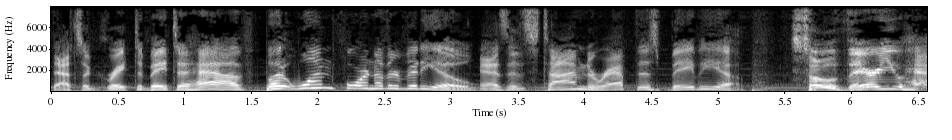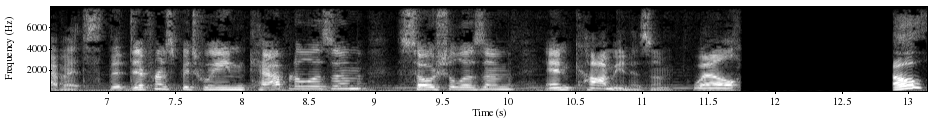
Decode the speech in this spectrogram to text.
That's a great debate to have, but one for another video, as it's time to wrap this baby up. So there you have it the difference between capitalism, socialism, and communism. Well, Oh,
